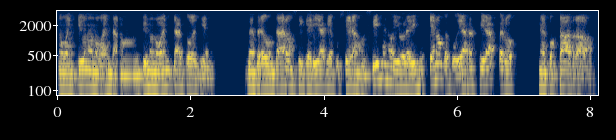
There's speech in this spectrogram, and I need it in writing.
91, 90, 91, 90 todo el tiempo. Me preguntaron si quería que pusieran oxígeno, yo le dije que no, que podía respirar, pero me costaba trabajo.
